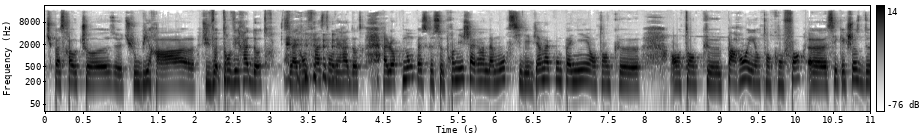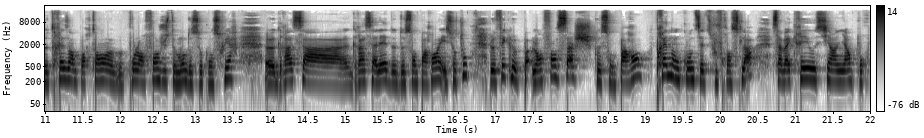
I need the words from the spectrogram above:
tu passeras à autre chose, tu oublieras, tu t'en verras d'autres. C'est la grande phrase, t'en verras d'autres. Alors que non, parce que ce premier chagrin d'amour, s'il est bien accompagné en tant que en tant que parent et en tant qu'enfant, euh, c'est quelque chose de très important euh, pour l'enfant justement de se construire euh, grâce à grâce à l'aide de son parent et surtout le fait que l'enfant sache que son parent prenne en compte cette souffrance là, ça va créer aussi un lien pour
